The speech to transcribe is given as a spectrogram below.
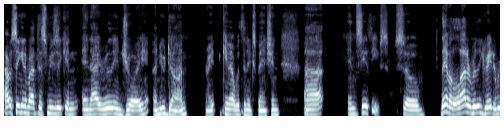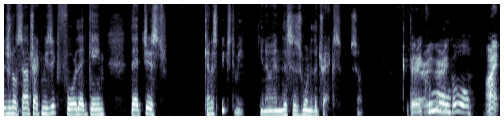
I was thinking about this music, and and I really enjoy A New Dawn. Right, it came out with an expansion, uh, in Sea of Thieves. So they have a lot of really great original soundtrack music for that game that just kind of speaks to me, you know. And this is one of the tracks. So Very, Very, cool. very cool. All right.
